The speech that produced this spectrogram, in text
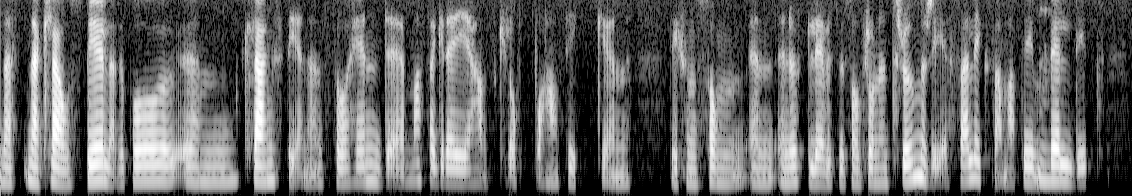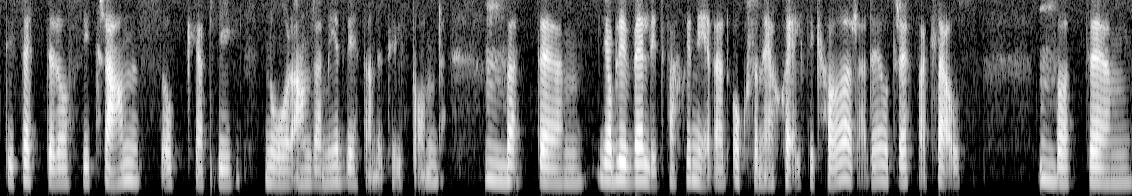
när, när Klaus spelade på um, klangstenen så hände massa grejer i hans kropp och han fick en, liksom som en, en upplevelse som från en trumresa. Liksom, att det är mm. väldigt, det sätter oss i trans och att vi når andra medvetandetillstånd. Mm. Så att um, jag blev väldigt fascinerad också när jag själv fick höra det och träffa Klaus. Mm. Så att um,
